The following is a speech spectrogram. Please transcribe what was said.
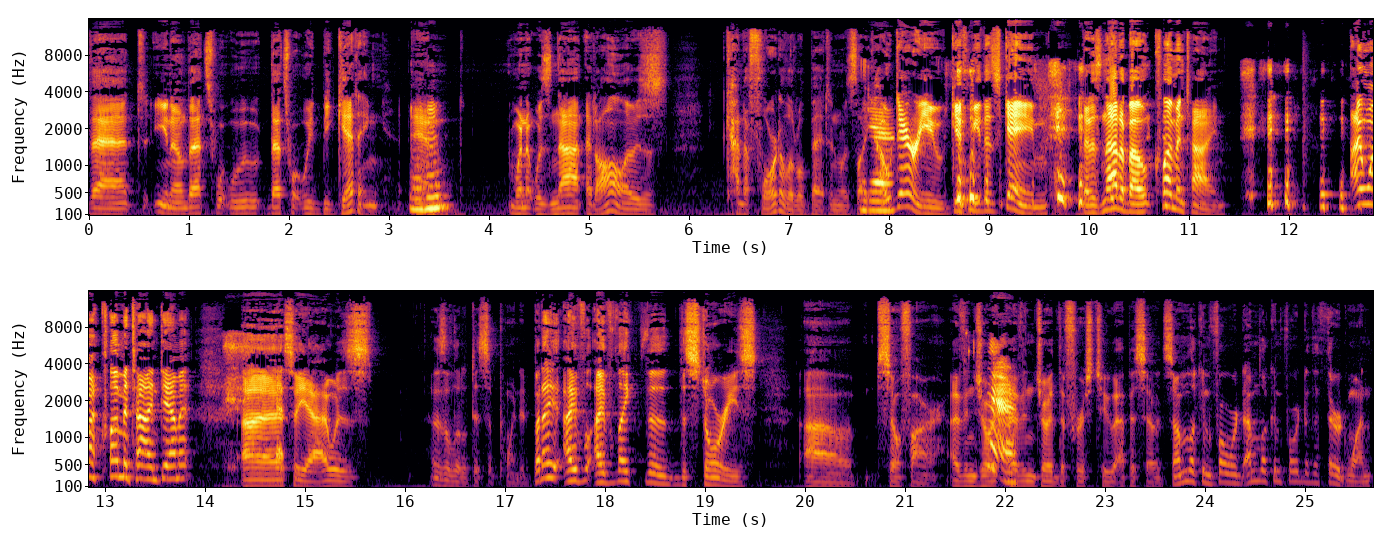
that you know that's what we that's what we'd be getting. Mm-hmm. And when it was not at all, I was kind of floored a little bit and was like, Yeah. "How dare you give me this game that is not about Clementine? I want Clementine, damn it!" Uh, so yeah, I was I was a little disappointed, but I, I've I've liked the the stories. Uh, so far, I've enjoyed Yeah. I've enjoyed the first two episodes, so I'm looking forward. I'm looking forward to the third one.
